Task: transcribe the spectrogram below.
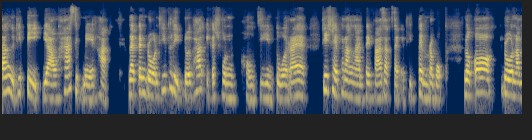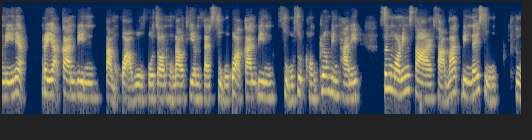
ตั้งอยู่ที่ปีกยาว 50 เมตรค่ะ และเป็นโดรนที่ผลิตโดยภาคเอกชนของจีนตัวแรก ที่ใช้พลังงานไฟฟ้าจากแสงอาทิตย์เต็มระบบ แล้วก็โดรนลำนี้เนี่ยระยะการบินต่ำกว่าวงโคจรของดาวเทียม แต่สูงกว่าการบินสูงสุดของเครื่องบินพาณิชย์ ซึ่ง Morning Star สามารถบินได้สูงถึง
